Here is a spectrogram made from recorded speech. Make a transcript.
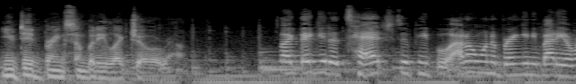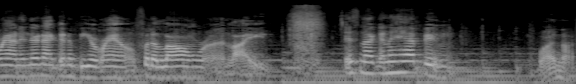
you did bring somebody like Joe around? Like they get attached to people. I don't want to bring anybody around, and they're not gonna be around for the long run. Like it's not gonna happen. Why not?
